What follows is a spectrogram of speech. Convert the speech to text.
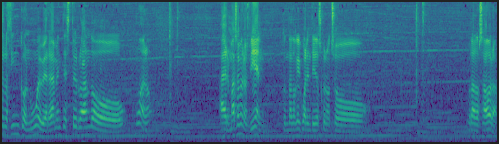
...2059, realmente estoy rodando... Bueno... A ver, más o menos bien Contando que hay 42,8 Grados ahora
